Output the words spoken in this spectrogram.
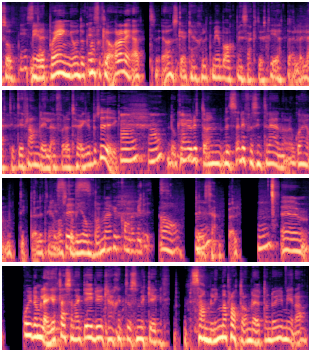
så Just mer det. poäng och då kan man Just det. förklara det att jag önskar kanske lite mer bakbensaktivitet eller lätthet i framdelen för ett högre betyg. Mm, mm, Då kan ju mm. ryttaren visa det för sin tränare och gå hem och titta lite grann. Vad ska vi jobba med? Hur kommer vi dit? Ja, till Mm. exempel. Mm. Och i de lägre klasserna är det ju kanske inte så mycket samling man pratar om det utan då är det mera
